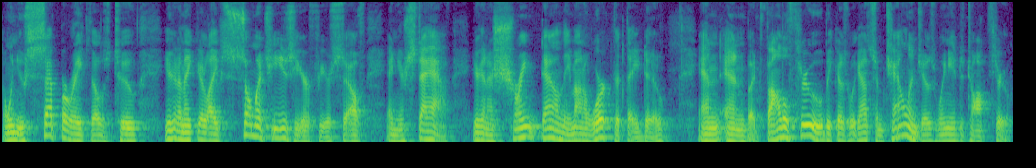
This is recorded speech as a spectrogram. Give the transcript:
And when you separate those two, you're going to make your life so much easier for yourself and your staff. You're going to shrink down the amount of work that they do and, and but follow through because we got some challenges we need to talk through.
